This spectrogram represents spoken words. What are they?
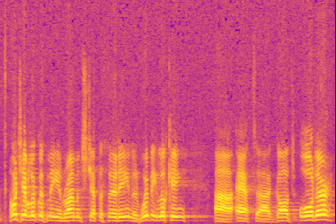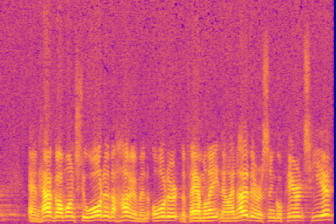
I want you to have a look with me in Romans chapter 13, and we've been looking uh, at uh, God's order and how God wants to order the home and order the family. Now, I know there are single parents here,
